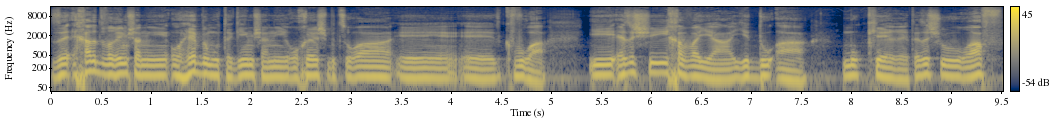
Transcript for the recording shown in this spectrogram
זה אחד הדברים שאני אוהב במותגים שאני רוכש בצורה אה, אה, קבועה. היא איזושהי חוויה ידועה, מוכרת, איזשהו רף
